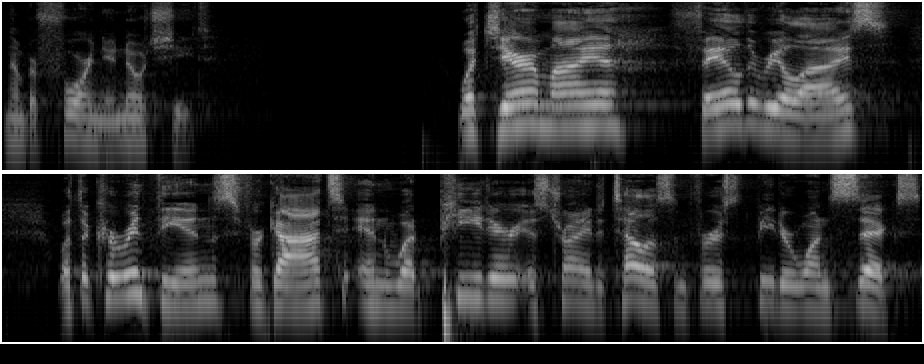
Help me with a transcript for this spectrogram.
Number four in your note sheet. What Jeremiah failed to realize, what the Corinthians forgot, and what Peter is trying to tell us in 1 Peter 1 6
